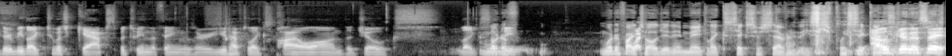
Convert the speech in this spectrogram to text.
there'd be like too much gaps between the things, or you'd have to like pile on the jokes, like What if- What if I What- told you they made like six or seven of these? Police I was gonna say.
